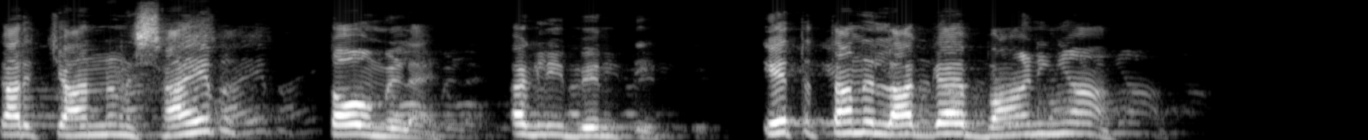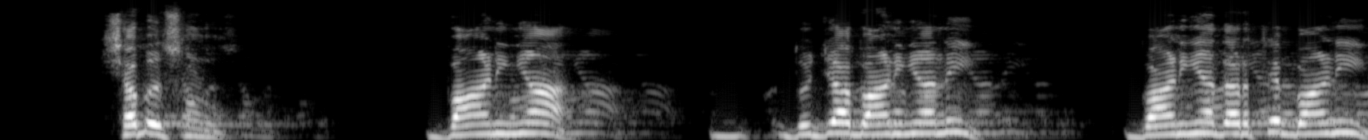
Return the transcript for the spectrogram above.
ਕਰ ਚਾਨਣ ਸਾਹਿਬ ਤਉ ਮਿਲੈ। ਅਗਲੀ ਬੇਨਤੀ, ਇਤ ਤਨ ਲਾਗੈ ਬਾਣੀਆਂ ਸ਼ਬਦ ਸੁਣੋ। ਬਾਣੀਆਂ, ਦੂਜਾ ਬਾਣੀਆਂ ਨਹੀਂ, ਬਾਣੀਆਂ ਦਾ ਅਰਥ ਹੈ ਬਾਣੀ।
